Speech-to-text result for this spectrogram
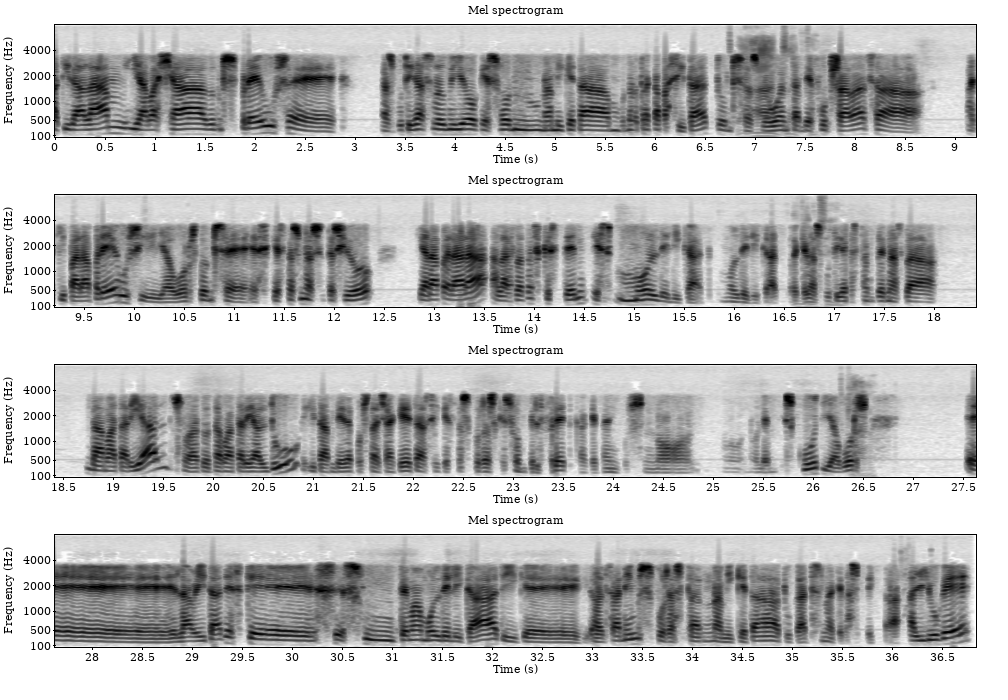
a tirar l'am i a baixar doncs, preus, eh, les botigues, millor que són una miqueta amb una altra capacitat, doncs es ah, veuen també forçades a, equiparar preus i llavors doncs, eh, és, aquesta és una situació que ara per ara, a les dates que estem, és molt delicat, molt delicat, perquè les botigues estan plenes de, de material, sobretot de material dur, i també de postar jaquetes i aquestes coses que són pel fred, que aquest any doncs, no, no, no l'hem viscut, i llavors Eh, la veritat és que és, és un tema molt delicat i que els ànims pues, estan una miqueta tocats en aquest aspecte. El lloguer,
